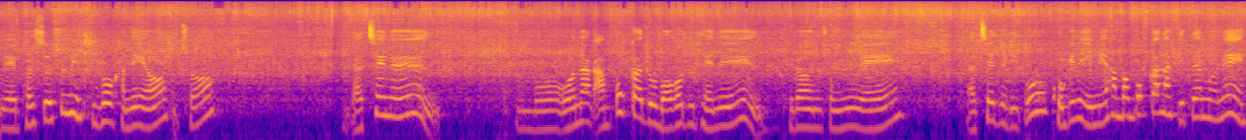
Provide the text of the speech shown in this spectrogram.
네, 벌써 숨이 죽어가네요. 그렇죠? 야채는 뭐 워낙 안 볶아도 먹어도 되는 그런 종류의 야채들이고 고기는 이미 한번 볶아놨기 때문에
